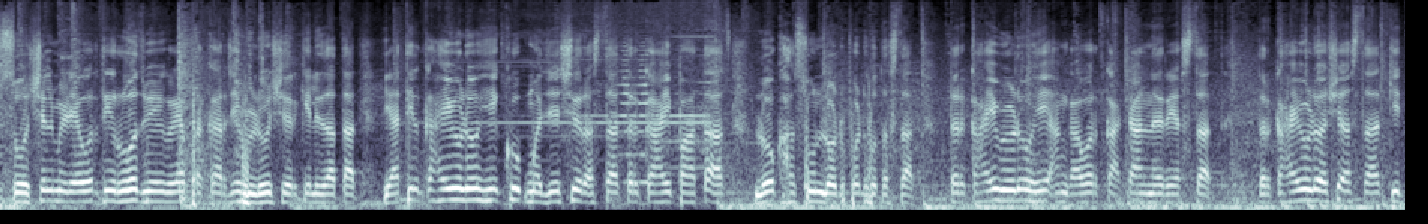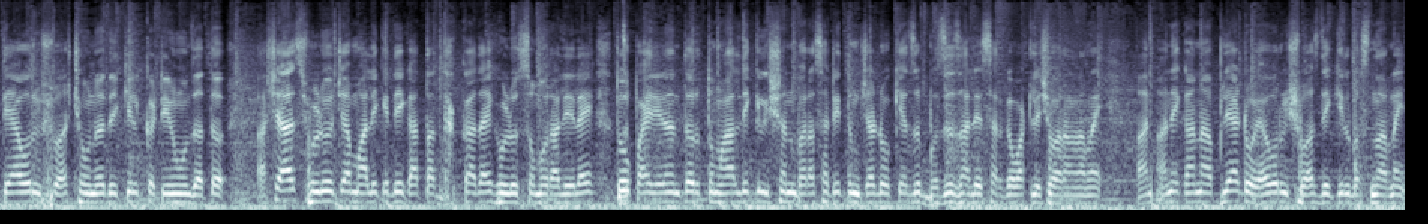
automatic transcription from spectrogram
सोशल मीडियावरती रोज वेगवेगळ्या प्रकारचे व्हिडिओ शेअर केले जातात. यातील काही व्हिडिओ हे खूप मजेशीर असतात तर काही पाहताच लोक हसून लोटपट होत असतात. तर काही व्हिडिओ हे अंगावर काटा आणणारे असतात. तर काही व्हिडिओ असे असतात की त्यावर विश्वास ठेवणं देखील कठीण होऊन जातं. अशाच व्हिडिओच्या मालिकेत एक आता धक्कादायक व्हिडिओ समोर आलेला आहे. तो पाहिल्यानंतर तुम्हाला देखील क्षणभरासाठी तुमच्या डोक्याचं भज झाल्यासारखं वाटल्याशिवाय राहणार नाही. आणि अनेकांना आपल्या डोळ्यावर विश्वास देखील बसणार नाही.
